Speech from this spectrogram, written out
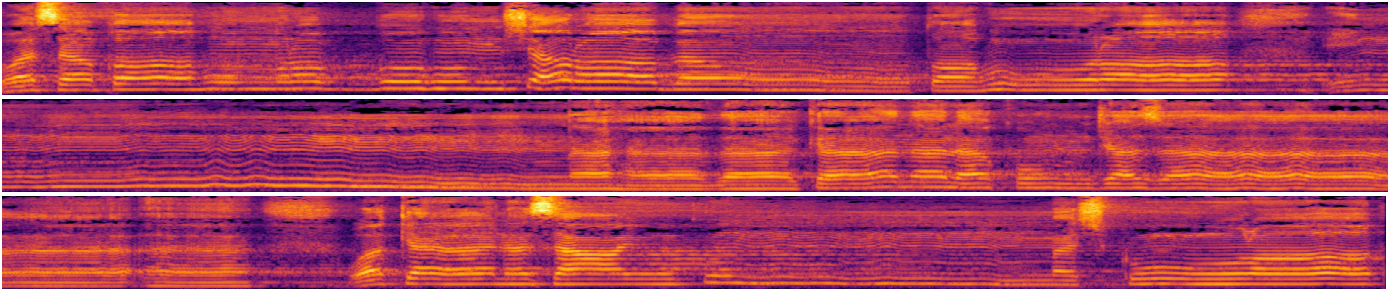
وسقاهم ربهم شرابا طهورا. هذا كان لكم جزاء وكان سعيكم مشكورا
